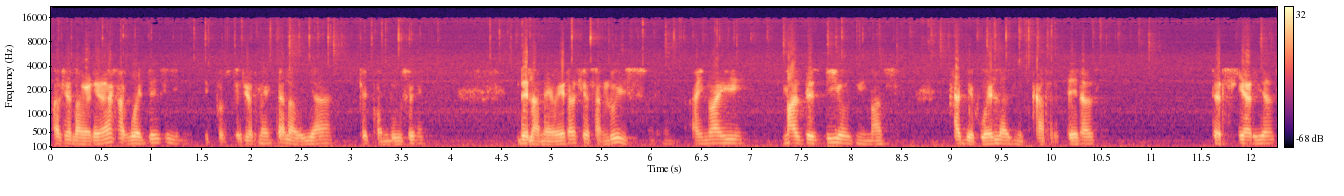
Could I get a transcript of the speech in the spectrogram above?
hacia la vereda de Jagüeyes y, y posteriormente a la vía que conduce de la nevera hacia San Luis. Ahí no hay más desvíos, ni más callejuelas, ni carreteras terciarias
